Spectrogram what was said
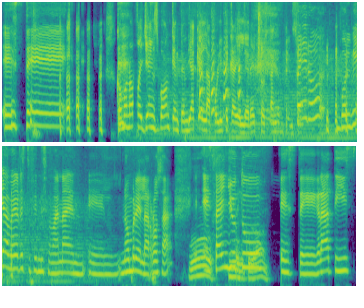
Este. ¿Cómo no fue James Bond que entendía que la política y el derecho están en tensión? Pero volví a ver este fin de semana en El nombre de la rosa. Está en YouTube, este, gratis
